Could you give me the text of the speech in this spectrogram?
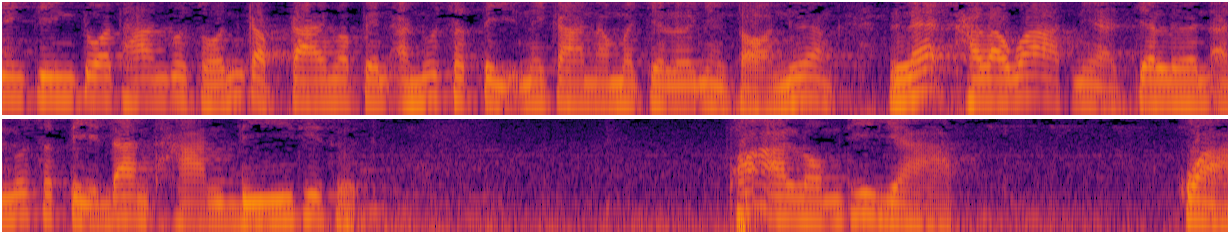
จริง ๆ ตัวทานกุศลกับกลายมาเป็นอนุสติในการนำมาเจริญอย่างต่อเนื่อง และคารวาสเนี่ยเจริญอนุสติด้านทานดีที่สุด เพราะอารมณ์ที่หยาบ กว่า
